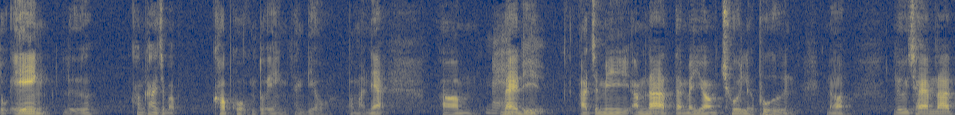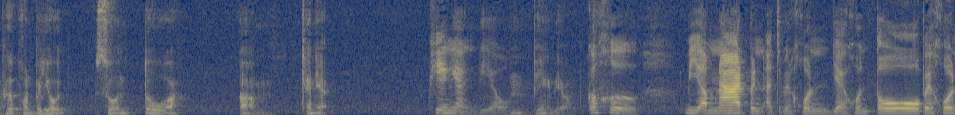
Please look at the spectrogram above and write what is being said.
ตัวเองหรือค่อนข้างจะแบบครอบครัวของตัวเองอย่างเดียวประมาณเนี้ยอืมในในออดีดีตต อาจจะมีอำนาจแต่ไม่ยอมช่วยเหลือผู้อื่นเนาะหรือใช้อำนาจเพื่อผลประโยชน์ส่วนตัวอืมแค่เนี้ยเพียงอย่างเดียวอืมเพียงอย่างเดียว ก็คือมีอำนาจเป็นอาจจะเป็นคนใหญ่คนโตเป็นคน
